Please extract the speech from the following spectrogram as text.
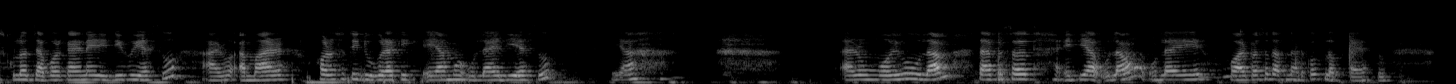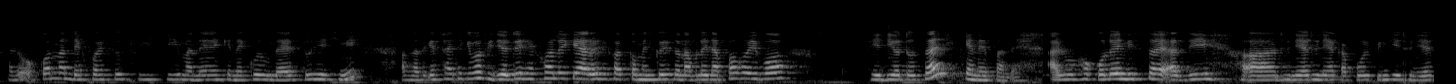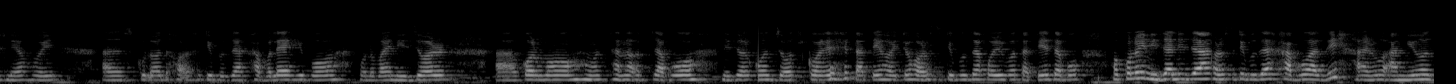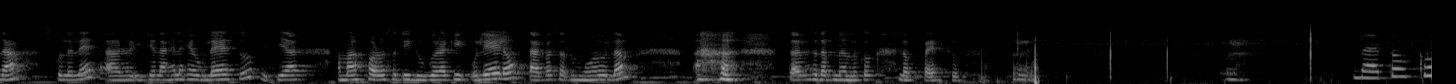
স্কুলত যাবৰ কাৰণে ৰেডি হৈ আছোঁ আৰু আমাৰ সৰস্বতী দুগৰাকীক এয়া মই ওলাই দি আছোঁ। এয়া। আৰু ময়ো ওলাম। তাৰপাছত এতিয়া ওলাওঁ। ওলাই হোৱাৰ পাছত আপোনালোকক লগ পাই আছোঁ। আৰু অকণমান দেখুৱাইছোঁ কি কি মানে কেনেকৈ ওলাই আছোঁ সেইখিনি। আপোনালোকে চাই থাকিব। ভিডিঅ'টো শেষলৈকে আৰু শেষত কমেণ্ট কৰি জনাবলৈ নাপাহৰিব। ভিডিঅ'টো চাই কেনে পালে। আৰু সকলোৱে নিশ্চয় আজি ধুনীয়া ধুনীয়া কাপোৰ পিন্ধি ধুনীয়া ধুনীয়া হৈ স্কুলত সৰস্বতী পূজা খাবলৈ আহিব কোনোবাই নিজৰ আহ, কৰ্মসংস্থানত যাব নিজৰ কৰ্ম য'ত কৰে তাতে হয়তো সৰস্বতী পূজা কৰিব তাতে যাব। সকলোৱে নিজা নিজা সৰস্বতী পূজা খাব আজি আৰু আমিও যাম স্কুললৈ আৰু এতিয়া লাহে লাহে ওলাই আছোঁ। এতিয়া আমাৰ সৰস্বতী দুগৰাকীক উলিয়াই লওঁ তাৰপাছত মই ওলাম। তাৰপিছত আপোনালোকক লগ পাই আছোঁ। Baboco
